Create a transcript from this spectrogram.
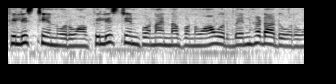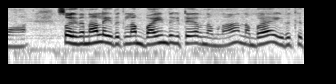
ஃபிலிஸ்டியன் வருவான். ஃபிலிஸ்டியன் போனால் என்ன பண்ணுவான்? ஒரு பென்ஹடாடு வருவான். ஸோ இதனால் இதுக்கெல்லாம் பயந்துக்கிட்டே இருந்தோம்னா நம்ம இதுக்கு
